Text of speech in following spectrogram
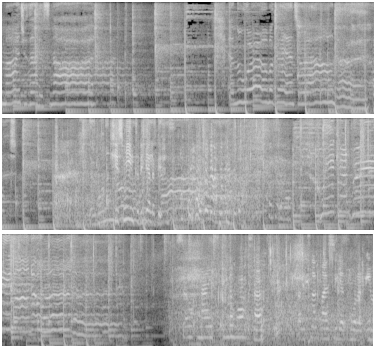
Remind you that it's not. And the world will dance around us. She's know mean to the what jellyfish. We can breathe underwater. So nice in the water, but it's not nice to get water in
